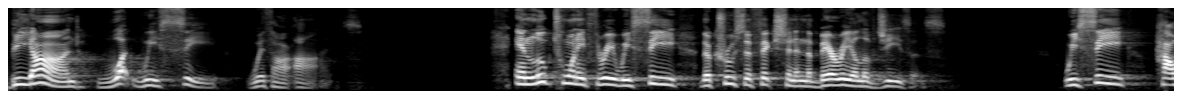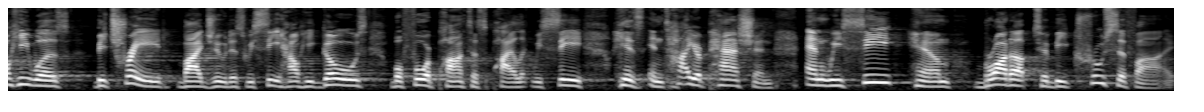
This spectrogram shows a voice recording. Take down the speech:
beyond what we see with our eyes. In Luke 23, we see the crucifixion and the burial of Jesus. We see how he was betrayed by Judas. We see how he goes before Pontius Pilate. We see his entire passion, and we see him brought up to be crucified.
